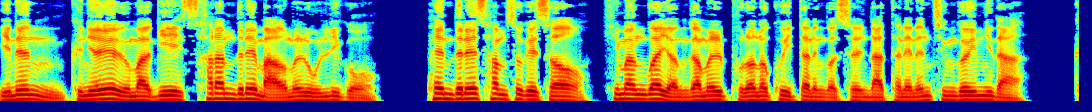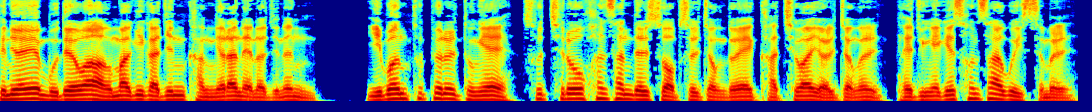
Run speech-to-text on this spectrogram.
이는 그녀의 음악이 사람들의 마음을 울리고 팬들의 삶 속에서 희망과 영감을 불어넣고 있다는 것을 나타내는 증거입니다. 그녀의 무대와 음악이 가진 강렬한 에너지는 이번 투표를 통해 수치로 환산될 수 없을 정도의 가치와 열정을 대중에게 선사하고 있음을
